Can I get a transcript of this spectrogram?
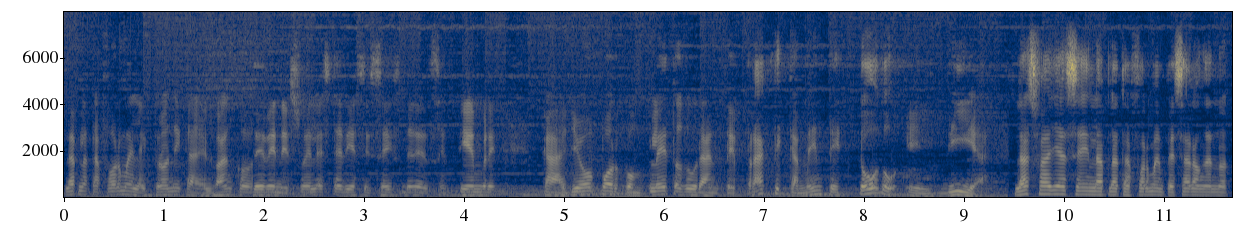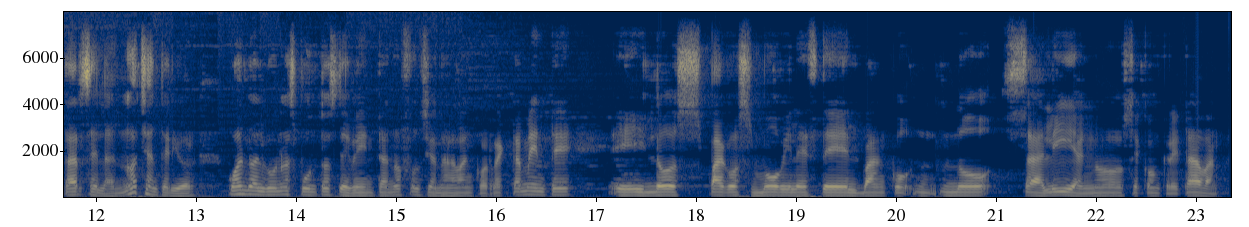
La plataforma electrónica del Banco de Venezuela este 16 de septiembre cayó por completo durante prácticamente todo el día. Las fallas en la plataforma empezaron a notarse la noche anterior cuando algunos puntos de venta no funcionaban correctamente y los pagos móviles del banco no salían, no se concretaban.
